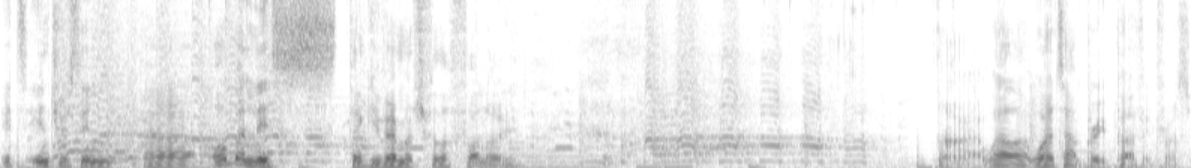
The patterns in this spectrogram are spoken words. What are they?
It's interesting. Uh, Obelisk, thank you very much for the follow. Alright, well, it worked out pretty perfect for us.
